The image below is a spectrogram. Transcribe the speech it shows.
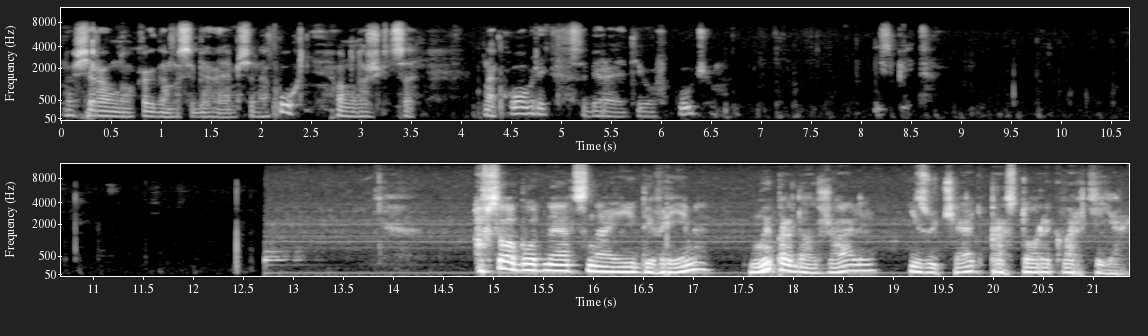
Но все равно, когда мы собираемся на кухне, он ложится на коврик, собирает его в кучу и спит. А в свободное от сна и еды время мы продолжали изучать просторы квартиры.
